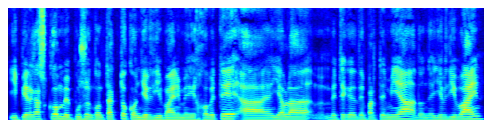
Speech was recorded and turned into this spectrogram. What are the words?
y Pierre Gascon me puso en contacto con Jeff Divine y me dijo, vete a, y habla, vete de parte mía donde Jeff Divine,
